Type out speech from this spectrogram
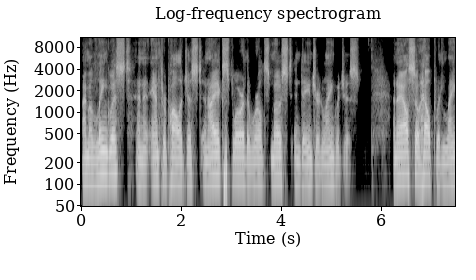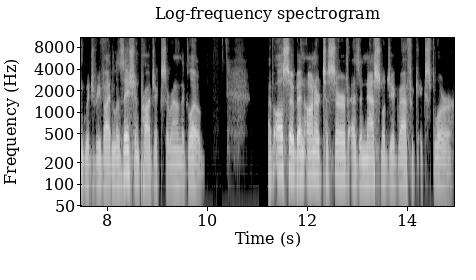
I'm a linguist and an anthropologist, and I explore the world's most endangered languages. And I also help with language revitalization projects around the globe. I've also been honored to serve as a National Geographic Explorer.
